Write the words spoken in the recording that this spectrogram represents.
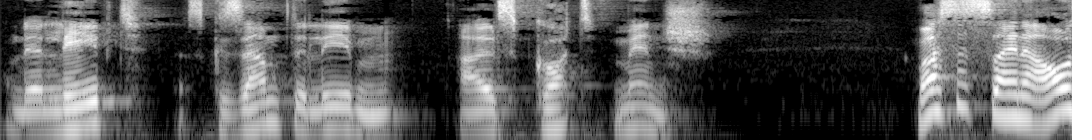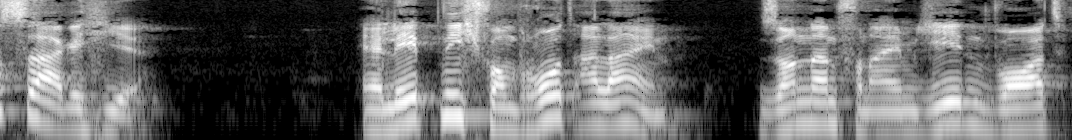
und er lebt das gesamte Leben als Gott Mensch. Was ist seine Aussage hier? Er lebt nicht vom Brot allein, sondern von einem jeden Wort,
